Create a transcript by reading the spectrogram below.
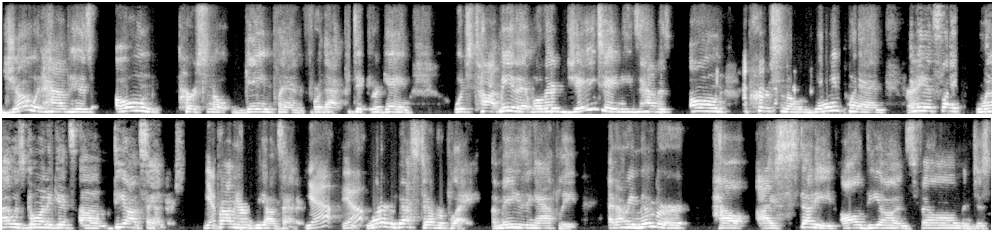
Joe would have his own personal game plan for that particular game, which taught me that well, there JJ needs to have his own personal game plan. Right. I mean, it's like when I was going against um, Deion Sanders. Yep. You probably heard of Deion Sanders. Yeah, yeah. One of the best to ever play. Amazing athlete. And I remember how I studied all Deion's film and just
